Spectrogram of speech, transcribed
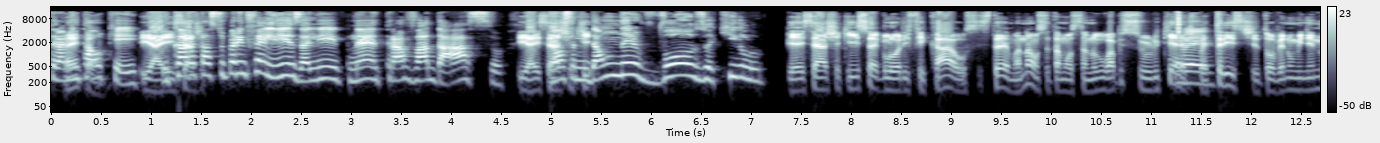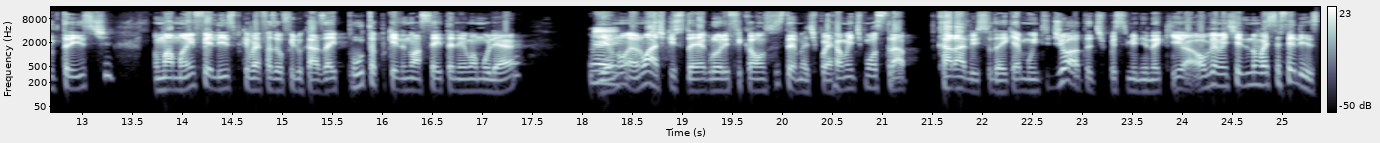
pra É, mim tá então. ok. E aí o cara você acha- tá super infeliz ali, né, travadaço. E aí você Nossa, acha me que. dá um nervoso aquilo. E aí você acha que isso é glorificar o sistema? Não, você tá mostrando o absurdo que é. É. Tipo, é triste. Tô vendo um menino triste, uma mãe feliz porque vai fazer o filho casar e puta porque ele não aceita nenhuma mulher. E É. eu não, eu não acho que isso daí é glorificar um sistema. É, tipo, é realmente mostrar, caralho, isso daí que é muito idiota. Tipo, esse menino aqui, obviamente ele não vai ser feliz.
